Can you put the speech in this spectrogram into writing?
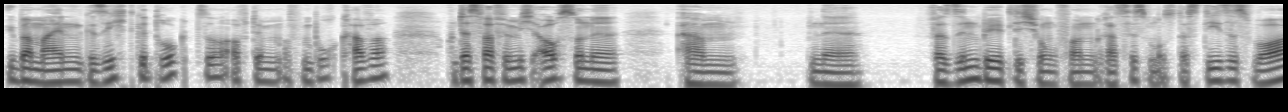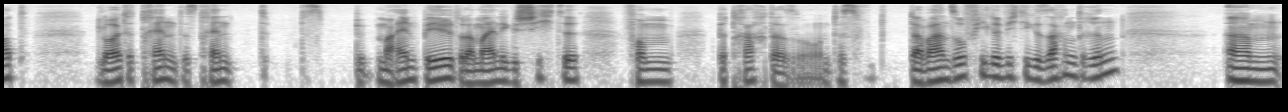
über mein Gesicht gedruckt, so auf dem, auf dem Buchcover. Und das war für mich auch so eine, ähm, eine Versinnbildlichung von Rassismus, dass dieses Wort Leute trennt. Es trennt mein Bild oder meine Geschichte vom Betrachter so. Und das, da waren so viele wichtige Sachen drin. Ähm,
